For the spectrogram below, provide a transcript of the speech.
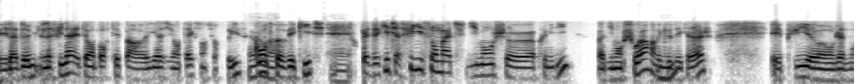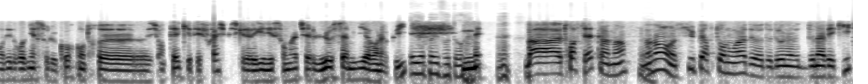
Oui, la, demi- la finale a été remportée par euh, Igaz Swiatek sans surprise ben contre voilà. Vekic. Ouais. En fait, Vekic a fini son match dimanche euh, après-midi, pas dimanche soir avec Mhm. le décalage. Et puis, euh, on lui a demandé de revenir sur le court contre euh, qui était fraîche puisqu'elle avait gagné son match elle, le samedi avant la pluie. Et il n'y a pas eu photo. Mais bah 3-7 quand même. Hein. Ouais. Non non, superbe tournoi de, de, Vekic.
